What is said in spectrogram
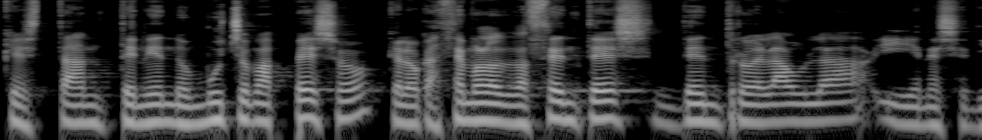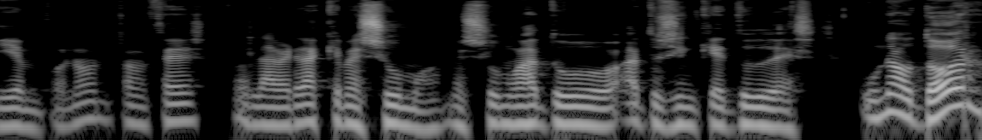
que están teniendo mucho más peso que lo que hacemos los docentes dentro del aula y en ese tiempo, ¿no? Entonces, pues la verdad es que me sumo, me sumo a, tu, a tus inquietudes. ¿Un autor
